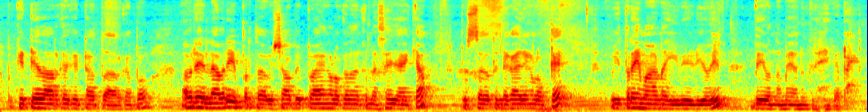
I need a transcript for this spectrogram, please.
അപ്പോൾ കിട്ടിയത് ആർക്ക് കിട്ടാത്ത ആർക്ക്? അപ്പോൾ അവരെല്ലാവരും ഇപ്പോഴത്തെ ആവശ്യ അഭിപ്രായങ്ങളൊക്കെ നിങ്ങൾക്ക് മെസ്സേജ് അയക്കാം. പുസ്തകത്തിന്റെ കാര്യങ്ങളൊക്കെ. ഇത്രയുമാണ് ഈ വീഡിയോയിൽ. ദൈവം നമ്മെ അനുഗ്രഹിക്കട്ടെ.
